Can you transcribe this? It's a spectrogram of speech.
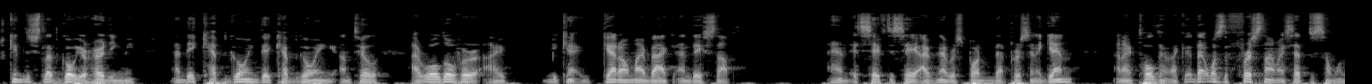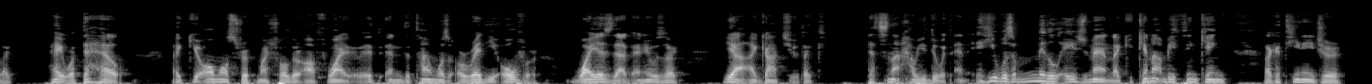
You can just let go. You're hurting me. And they kept going. They kept going until I rolled over. I became, get on my back and they stopped. And it's safe to say I've never spotted that person again. And I told him, like, that was the first time I said to someone, like, hey, what the hell? Like, you almost ripped my shoulder off. Why? It, and the time was already over. Why is that? And he was like, yeah, I got you. Like, that's not how you do it. And he was a middle-aged man. Like you cannot be thinking like a teenager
